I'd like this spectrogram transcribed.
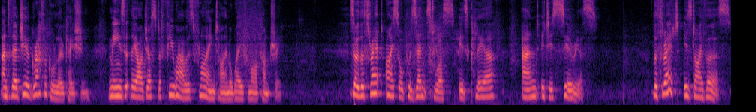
And their geographical location means that they are just a few hours flying time away from our country. So the threat ISIL presents to us is clear and it is serious. The threat is diverse,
